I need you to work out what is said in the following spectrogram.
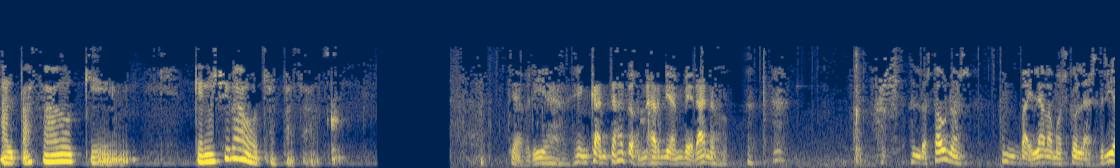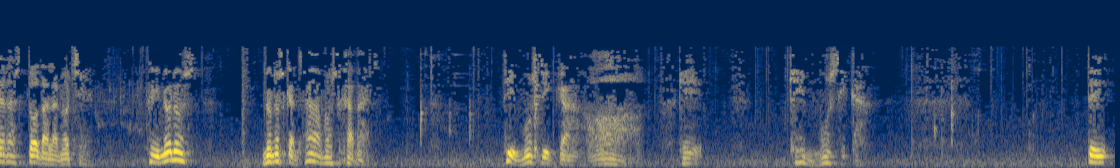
al pasado que, que nos lleva a otros pasados. Te habría encantado Narnia en verano. Los faunos bailábamos con las dríadas toda la noche y no nos, no nos cansábamos jamás. Y música, oh, qué, qué música. ¿Te,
